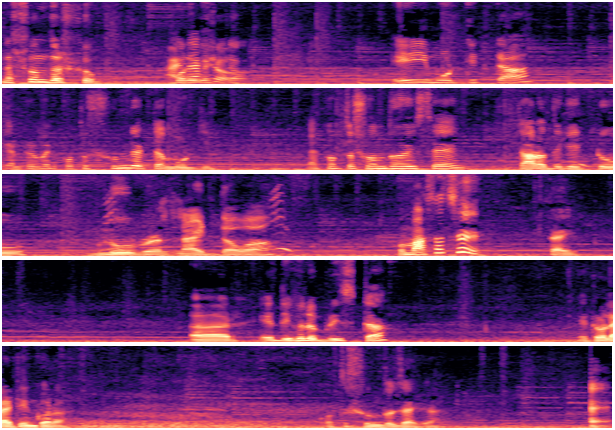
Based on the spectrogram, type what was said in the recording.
না সুন্দর খুব এই মসজিদটা ক্যান্টনমেন্ট কত সুন্দর একটা মসজিদ। এখন তো সন্ধ্যা হয়েছে চারোদিকে একটু ব্লু লাইট দেওয়া। ও মাছ আছে? তাই। আর এদিক হলো ব্রিজটা এটাও লাইটিং করা। কত সুন্দর জায়গা। হ্যাঁ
